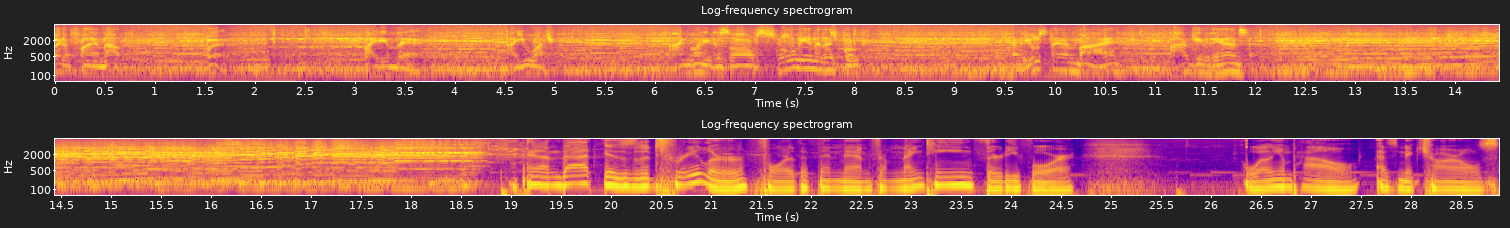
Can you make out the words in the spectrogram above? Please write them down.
To find out. Where? Right in there. Now you watch me. I'm going to dissolve slowly into this book. And you'll stand by. I'll give you the answer. And that is the trailer for The Thin Man from 1934. William Powell as Nick Charles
